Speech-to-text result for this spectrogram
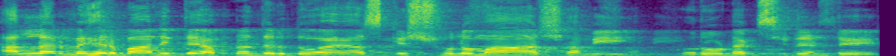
আল্লাহর মেহরবানিতে আপনাদের দোয়ায় আজকে ষোলো মাস আমি রোড অ্যাক্সিডেন্টে,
